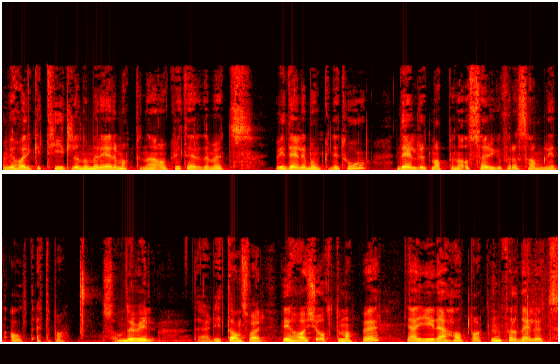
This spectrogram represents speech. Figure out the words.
Vi har ikke tid til å nummerere mappene og kvittere dem ut. Vi deler bunkene i to, deler ut mappene og sørger for å samle inn alt etterpå. Som du vil. Det er ditt ansvar. Vi har 28 mapper. Jeg gir deg halvparten for å dele ut.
